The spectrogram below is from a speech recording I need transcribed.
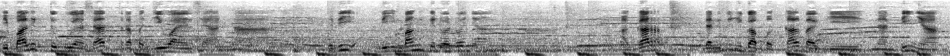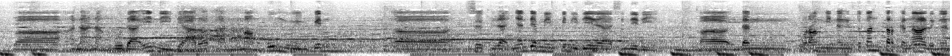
di balik tubuh yang sehat terdapat jiwa yang sehat. Nah jadi diimbangi kedua-duanya. Nah, agar dan itu juga bekal bagi nantinya eh, anak-anak muda ini diharapkan mampu memimpin eh, setidaknya dia memimpin di dia sendiri. Eh, dan orang Minang itu kan terkenal dengan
